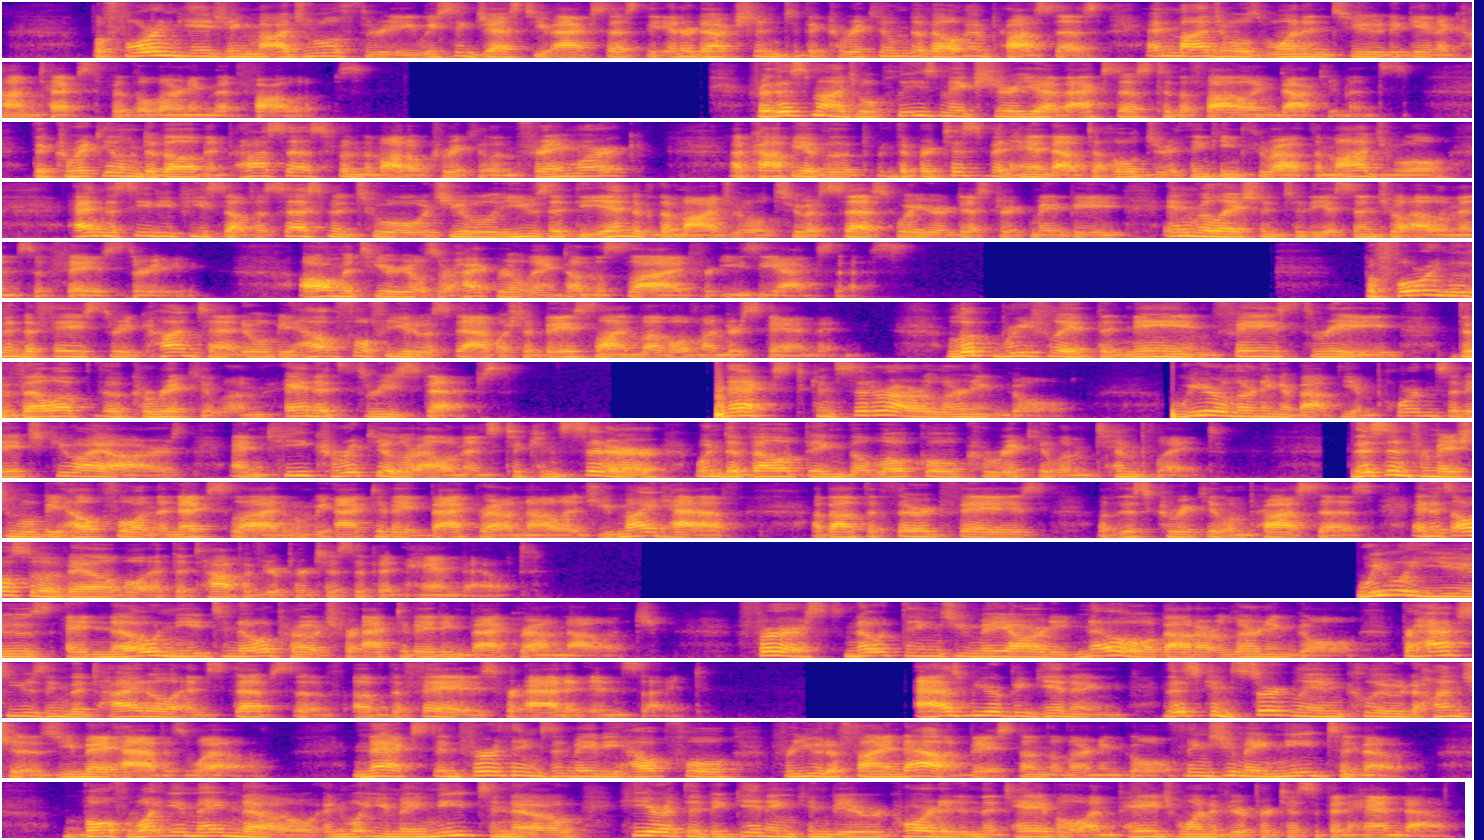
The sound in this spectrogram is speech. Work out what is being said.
Before engaging Module 3, we suggest you access the Introduction to the Curriculum Development Process and Modules 1 and 2 to gain a context for the learning that follows. For this module, please make sure you have access to the following documents. The Curriculum Development Process from the Model Curriculum Framework, a copy of the, the participant handout to hold your thinking throughout the module, and the CDP self-assessment tool, which you will use at the end of the module to assess where your district may be in relation to the essential elements of phase three. All materials are hyperlinked on the slide for easy access. Before we move into phase three content, it will be helpful for you to establish a baseline level of understanding. Look briefly at the name phase three, develop the curriculum and its three steps. Next, consider our learning goal we are learning about the importance of HQIRs and key curricular elements to consider when developing the local curriculum template. This information will be helpful on the next slide when we activate background knowledge you might have about the third phase of this curriculum process, and it's also available at the top of your participant handout. We will use a know need to know approach for activating background knowledge. First, note things you may already know about our learning goal, perhaps using the title and steps of, of the phase for added insight. As we are beginning, this can certainly include hunches you may have as well. Next, infer things that may be helpful for you to find out based on the learning goal, things you may need to know. Both what you may know and what you may need to know here at the beginning can be recorded in the table on page one of your participant handout.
